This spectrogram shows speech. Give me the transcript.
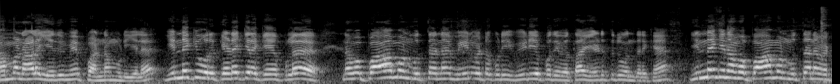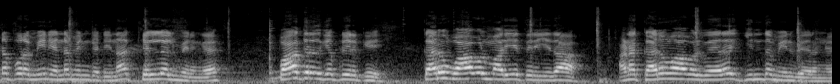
நம்மளால் எதுவுமே பண்ண முடியலை. இன்றைக்கி ஒரு கிடைக்கிற கேப்பில் நம்ம பாமன் முத்தனை மீன் வெட்டக்கூடிய வீடியோ பதிவை தான் எடுத்துகிட்டு வந்திருக்கேன். இன்றைக்கி நம்ம பாமன் முத்தனை வெட்ட போகிற மீன் என்ன மீன் கேட்டிங்கன்னா கெல்லல் மீனுங்க. பார்க்குறதுக்கு எப்படி இருக்குது கருவாவல் மாதிரியே தெரியுதா? ஆனால் கருவாவல் வேறு இந்த மீன் வேறுங்க.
